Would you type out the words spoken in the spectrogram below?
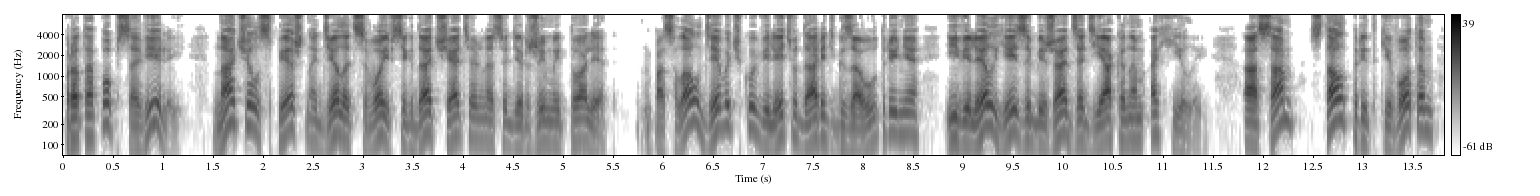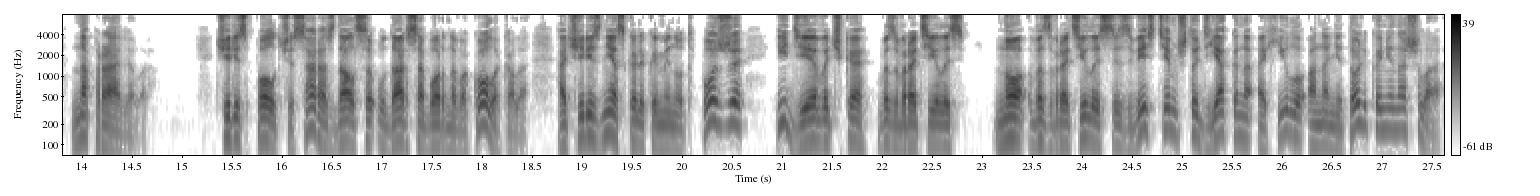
Протопоп Савелий начал спешно делать свой всегда тщательно содержимый туалет. Послал девочку велеть ударить к заутрене и велел ей забежать за диаконом Ахиллой, а сам стал пред кивотом на правило. Через полчаса раздался удар соборного колокола, а через несколько минут позже и девочка возвратилась, но возвратилась с известием, что диакона Ахиллу она не только не нашла,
